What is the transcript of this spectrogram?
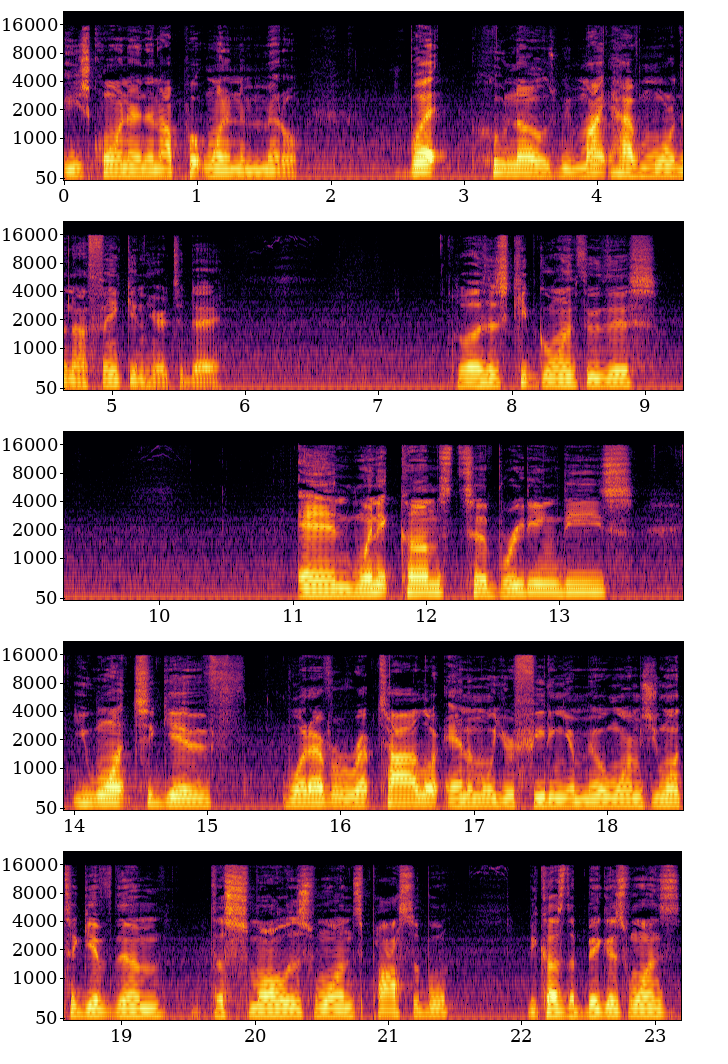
each corner, and then I'll put one in the middle. But who knows? We might have more than I think in here today. So let's just keep going through this. And when it comes to breeding these, you want to give whatever reptile or animal you're feeding your mealworms, you want to give them the smallest ones possible because the biggest ones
